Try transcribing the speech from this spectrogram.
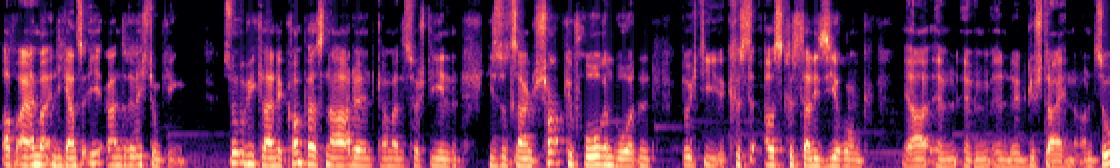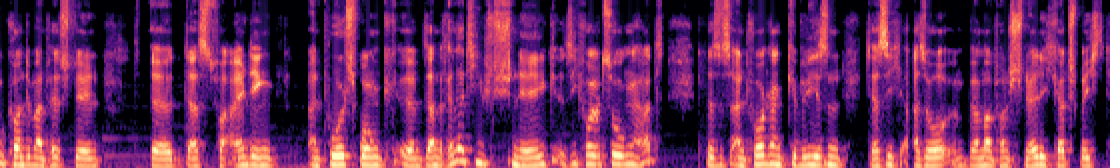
auf einmal in die ganz andere Richtung ging so wie kleine Kompassnadeln, kann man das verstehen, die sozusagen schockgefroren wurden durch die Auskristallisierung ja, im, im, in den Gesteinen. Und so konnte man feststellen, äh, dass vor allen Dingen ein Polsprung äh, dann relativ schnell sich vollzogen hat. Das ist ein Vorgang gewesen, der sich also, wenn man von Schnelligkeit spricht,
